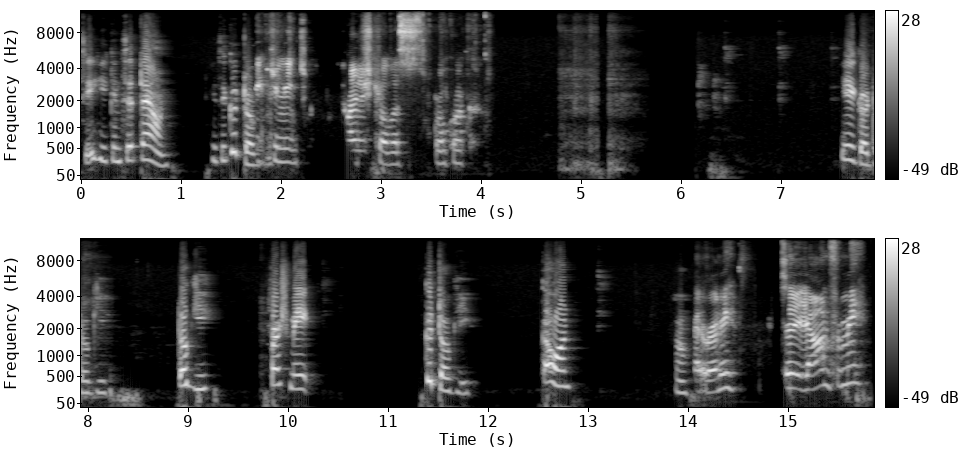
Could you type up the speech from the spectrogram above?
See, he can sit down. He's a good dog. Can, you, can I just kill this real quick? Here you go, doggy. Doggy. Fresh meat. Good doggy. Go on. Oh. Okay, ready? Sit it down for me.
